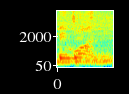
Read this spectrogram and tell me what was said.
baby, one.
